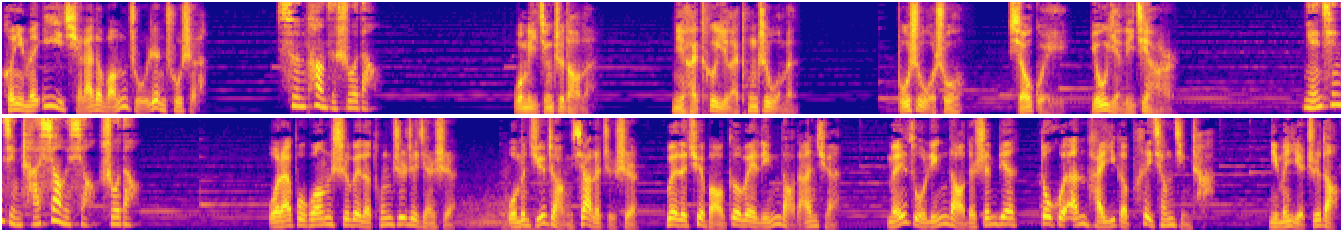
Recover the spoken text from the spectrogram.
和你们一起来的王主任出事了。”孙胖子说道。“我们已经知道了，你还特意来通知我们。不是我说，小鬼有眼力见儿。”年轻警察笑了笑，说道：“我来不光是为了通知这件事，我们局长下了指示，为了确保各位领导的安全，每组领导的身边都会安排一个配枪警察。你们也知道，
